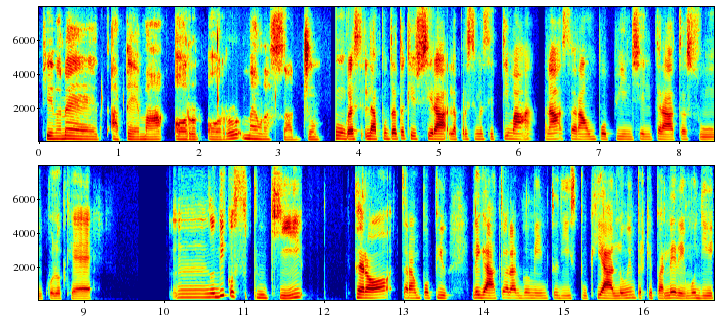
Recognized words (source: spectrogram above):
che non è a tema horror horror, ma è un assaggio. Comunque la puntata che uscirà la prossima settimana sarà un po' più incentrata su quello che è, mm, non dico spooky, però sarà un po' più legato all'argomento di Spooky Halloween perché parleremo di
